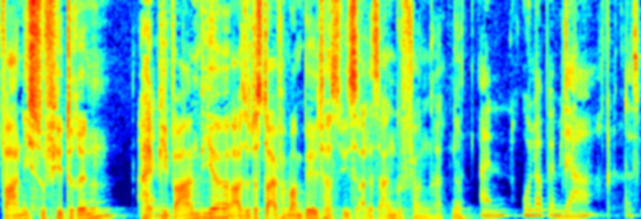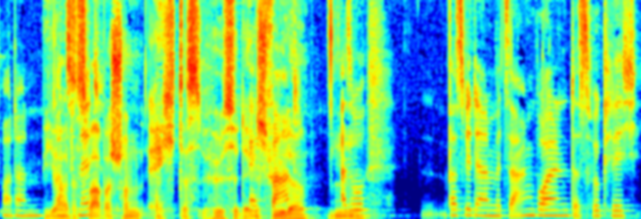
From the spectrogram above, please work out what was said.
war nicht so viel drin. Happy waren wir. Also, dass du einfach mal ein Bild hast, wie es alles angefangen hat. Ne? Ein Urlaub im Jahr, das war dann. Ja, das nett. war aber schon echt das höchste der Erspart. Gefühle. Mhm. Also, was wir damit sagen wollen, dass wirklich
